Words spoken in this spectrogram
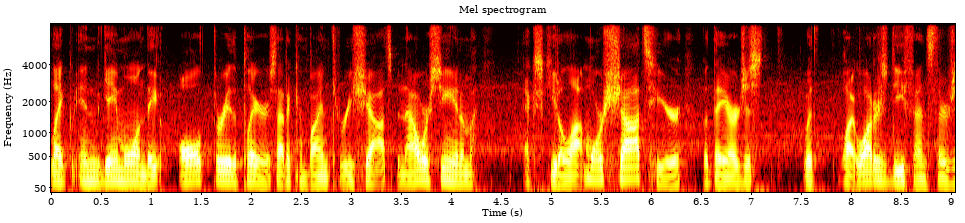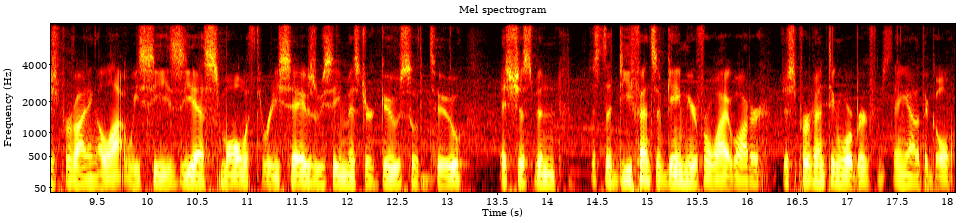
like in game 1 they all three of the players had to combine 3 shots, but now we're seeing them execute a lot more shots here, but they are just with Whitewater's defense, they're just providing a lot. We see ZS Small with three saves. We see Mr. Goose with two. It's just been just a defensive game here for Whitewater, just preventing Wartburg from staying out of the goal.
